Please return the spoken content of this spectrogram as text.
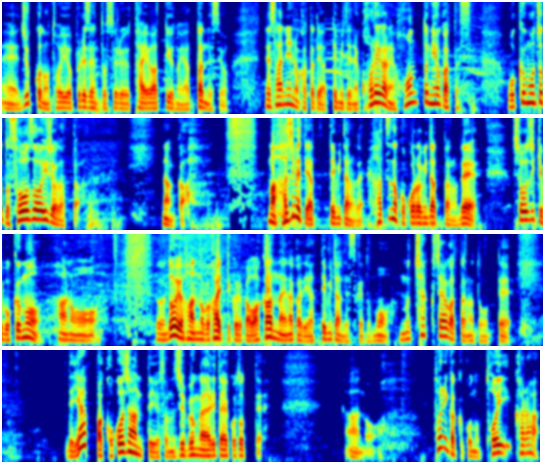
えー、10個の問いをプレゼントする対話っていうのをやったんですよ。で、3人の方でやってみてね、これがね、本当に良かったです。僕もちょっと想像以上だった。なんか、まあ初めてやってみたので、初の試みだったので、正直僕も、あの、どういう反応が返ってくるかわかんない中でやってみたんですけども、むちゃくちゃ良かったなと思って、で、やっぱここじゃんっていうその自分がやりたいことって、あの、とにかくこの問いから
